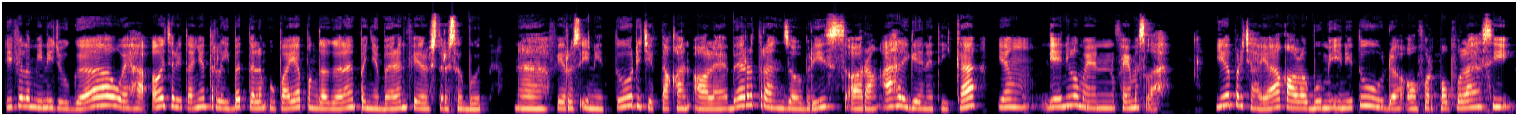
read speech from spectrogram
Di film ini juga WHO ceritanya terlibat dalam upaya penggagalan penyebaran virus tersebut. Nah, virus ini tuh diciptakan oleh Bertrand Zobris, seorang ahli genetika yang dia ini lumayan famous lah. Dia percaya kalau bumi ini tuh udah overpopulasi.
